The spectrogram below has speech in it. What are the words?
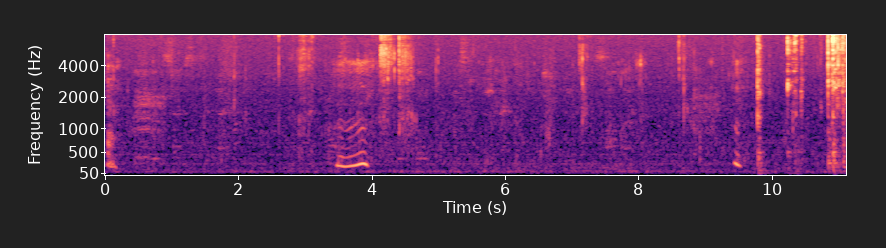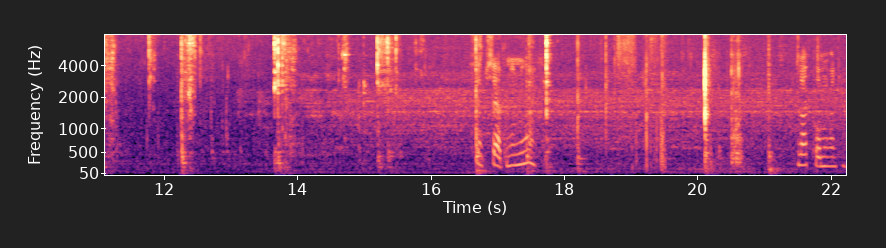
จ้ะ อืมอืม แซ่บๆนัวๆรอดผมกันค่ะ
